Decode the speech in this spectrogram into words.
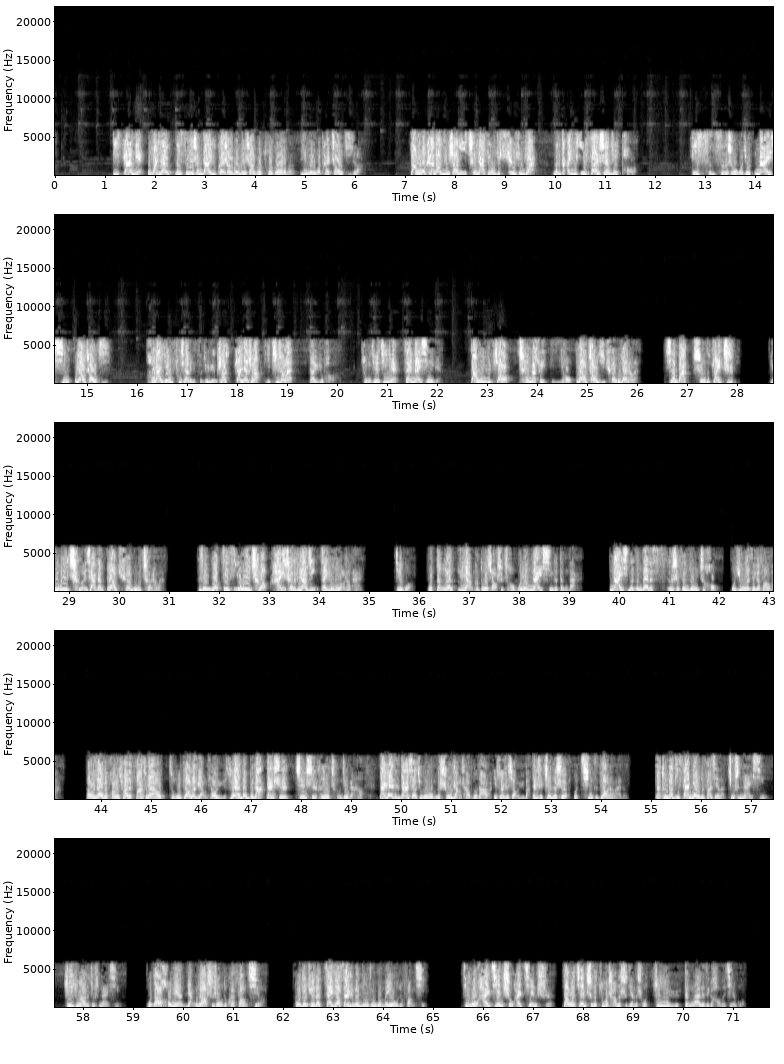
第三点，我发现那次为什么大鱼快上钩没上钩脱钩了呢？因为我太着急了。当我看到鱼漂一沉下水，我就迅速拽，那个大鱼一翻身就跑了。第四次的时候，我就耐心，不要着急。后来又出现了一次，就鱼漂拽下去了，一提上来，大鱼就跑了。总结经验，再耐心一点。当鱼漂沉到水底以后，不要着急全部拽上来，先把绳子拽直，用力扯一下，但不要全部扯上来。如果这次用力扯还是扯得非常紧，再用力往上抬。结果我等了两个多小时之后，我又耐心的等待，耐心的等待了四十分钟之后，我用了这个方法啊，我在我的朋友圈里发出来哈，总共钓了两条鱼，虽然都不大，但是真是很有成就感哈。大概这个大小就跟我们的手掌差不多大了，也算是小鱼吧，但是真的是我亲自钓上来的。那通过第三天我就发现了，就是耐心，最重要的就是耐心。我到后面两个多小时的时候，我都快放弃了，我都觉得再掉三十分钟如果没有我就放弃。结果我还是坚持，我还是坚持。当我坚持了足够长的时间的时候，终于等来了这个好的结果。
